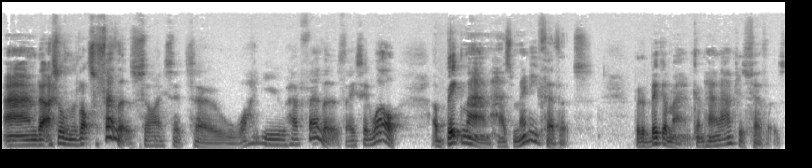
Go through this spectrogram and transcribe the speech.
And uh, I saw them with lots of feathers. So I said, So why do you have feathers? They said, Well, a big man has many feathers, but a bigger man can hand out his feathers.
